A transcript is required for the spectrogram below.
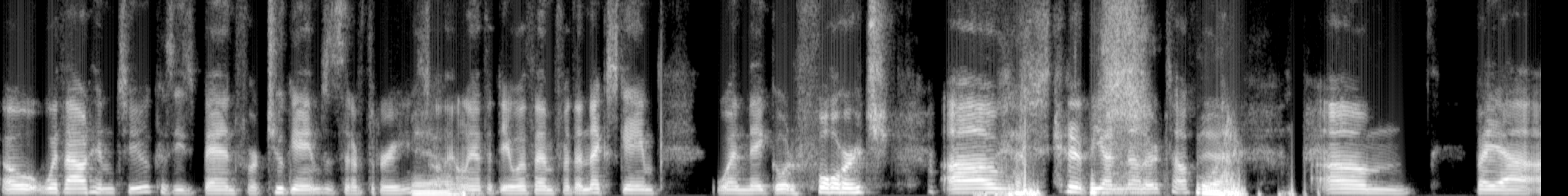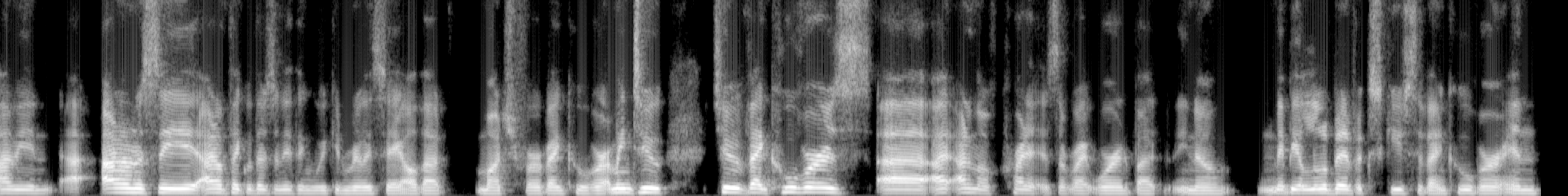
oh, without him too, because he's banned for two games instead of three. Yeah. So they only have to deal with him for the next game when they go to Forge. Um, which is gonna be another tough yeah. one. Um, but yeah, I mean, I, I honestly, I don't think there's anything we can really say all that much for Vancouver. I mean, to to Vancouver's, uh, I, I don't know if credit is the right word, but you know, maybe a little bit of excuse to Vancouver in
